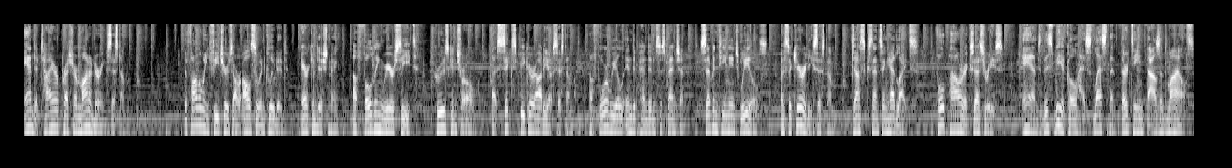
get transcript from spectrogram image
and a tire pressure monitoring system. The following features are also included. Air conditioning, a folding rear seat, cruise control, a six-speaker audio system, a four-wheel independent suspension, 17-inch wheels, a security system, dusk-sensing headlights, full power accessories, and this vehicle has less than 13,000 miles.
